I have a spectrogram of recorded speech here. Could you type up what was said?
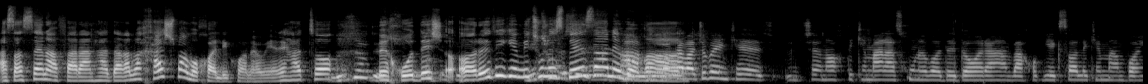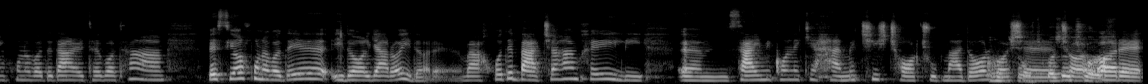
اصلا سه نفرن حداقل من خشمم رو خالی کنم. یعنی حتی به خودش آره دیگه می‌تونست بزنه واقعا. توجه به اینکه شناختی که من از خانواده دارم و خب یک ساله که من با این خانواده در ارتباطم بسیار خانواده ایدالگرایی داره و خود بچه هم خیلی سعی می‌کنه که همه چیش چارچوب مدار باشه, آره.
